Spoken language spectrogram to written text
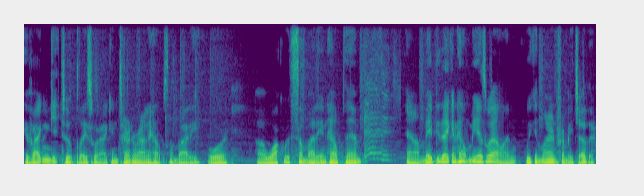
If I can get to a place where I can turn around and help somebody or uh, walk with somebody and help them, uh, maybe they can help me as well and we can learn from each other.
